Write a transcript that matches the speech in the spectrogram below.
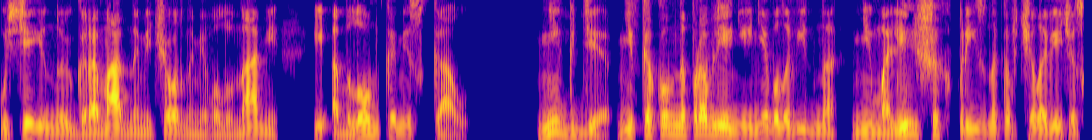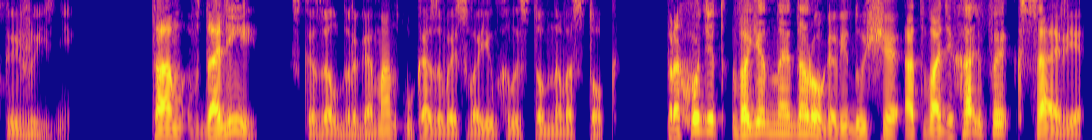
усеянную громадными черными валунами и обломками скал, Нигде, ни в каком направлении не было видно ни малейших признаков человеческой жизни. — Там вдали, — сказал Драгоман, указывая своим хлыстом на восток, — проходит военная дорога, ведущая от Вади-Хальфы к Сарре,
